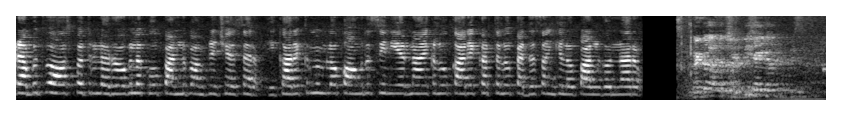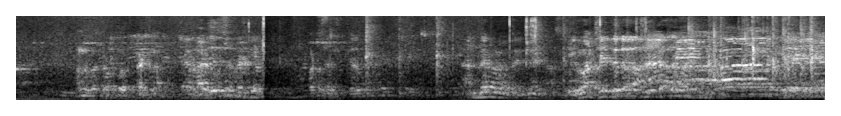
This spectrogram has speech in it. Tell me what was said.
ప్రభుత్వ ఆసుపత్రిలో రోగులకు పండ్లు పంపిణీ చేశారు. ఈ కార్యక్రమంలో కాంగ్రెస్ సీనియర్ నాయకులు కార్యకర్తలు పెద్ద సంఖ్యలో పాల్గొన్నారు. ఎవరి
